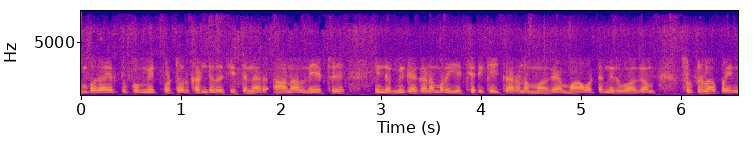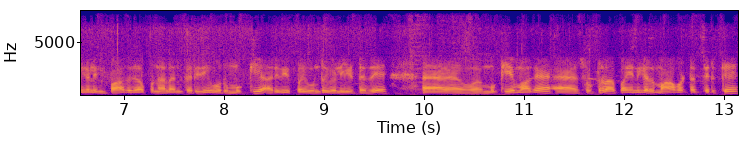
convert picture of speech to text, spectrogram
எண்பதாயிரத்துக்கும் மேற்பட்டோர் கண்டு ரசித்தனர். ஆனால் நேற்று இந்த மிக கனமழை எச்சரிக்கை காரணமாக மாவட்ட நிர்வாகம் சுற்றுலா பயணிகளின் பாதுகாப்பு நலன் கருதி ஒரு முக்கிய அறிவிப்பை ஒன்று வெளியிட்டது. முக்கியமாக சுற்றுலா பயணிகள் மாவட்டத்திற்கு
